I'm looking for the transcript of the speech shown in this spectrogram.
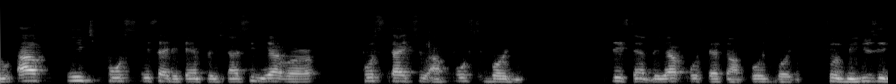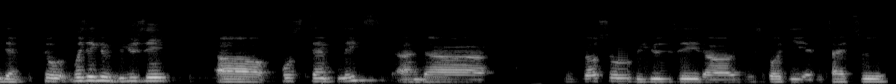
to have each post inside the template. You can see we have our post title and post body. This template, we have post title and post body. So we'll be using them. So basically we'll be using uh, post templates and uh, we'll also be using uh, this body and the title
